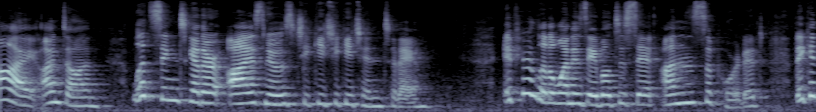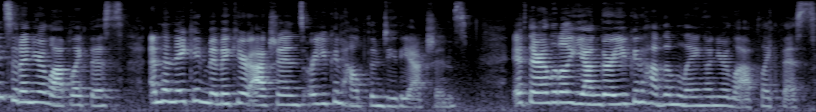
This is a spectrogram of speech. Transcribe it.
Hi, I'm Dawn. Let's sing together Eyes, Nose, Cheeky, Cheeky, Chin today. If your little one is able to sit unsupported, they can sit on your lap like this, and then they can mimic your actions or you can help them do the actions. If they're a little younger, you can have them laying on your lap like this.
